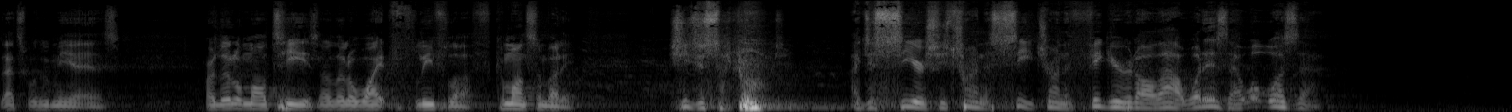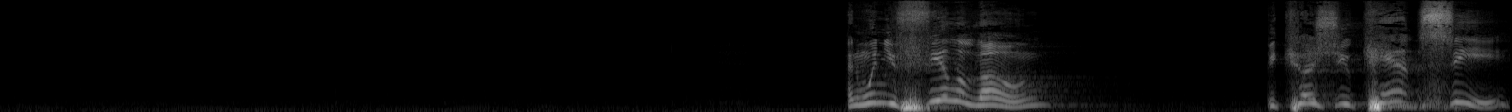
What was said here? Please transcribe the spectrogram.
that's who Mia is. Our little Maltese, our little white flea fluff. Come on, somebody. She's just like, I just see her. She's trying to see, trying to figure it all out. What is that? What was that? And when you feel alone, because you can't see,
